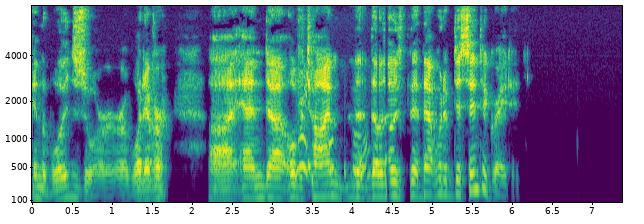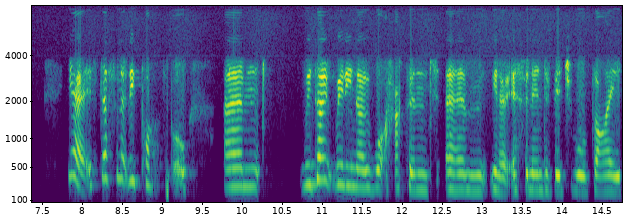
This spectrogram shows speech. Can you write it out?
in the woods or, or whatever, uh, and uh, over yeah, time th- those th- that would have disintegrated. Yeah, it's definitely possible. Um, we don't really know what happened. Um, you know, if an individual died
